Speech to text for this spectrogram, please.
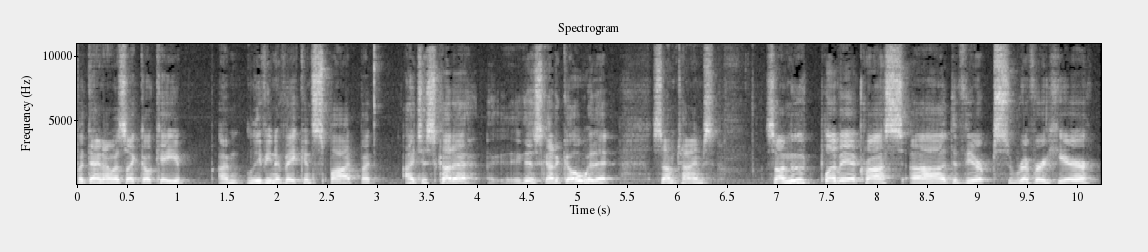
But then I was like, okay, I'm leaving a vacant spot, but I just gotta, I just gotta go with it sometimes. So I moved Plehve across uh, the Virps River here.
